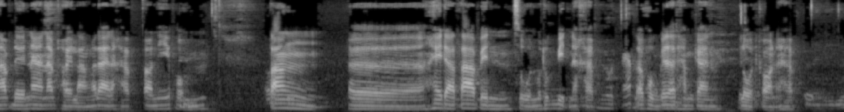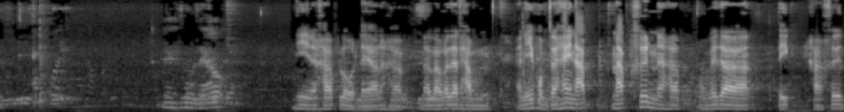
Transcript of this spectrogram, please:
นับเดินหน้านับถอยหลังก็ได้นะครับ ตอนนี้ผมตั้งเอ่อให้ Data เป็นศูนย์หมดทุกบิตนะครับ แล้วผมก็จะทำการโหลดก่อนนะครับ โหลดแล้ว นี่นะครับโหลดแล้วนะครับ แล้วเราก็จะทำอันนี้ผมจะให้นับนับขึ้นนะครับ ผมก็จะติ๊กขาขึ้น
